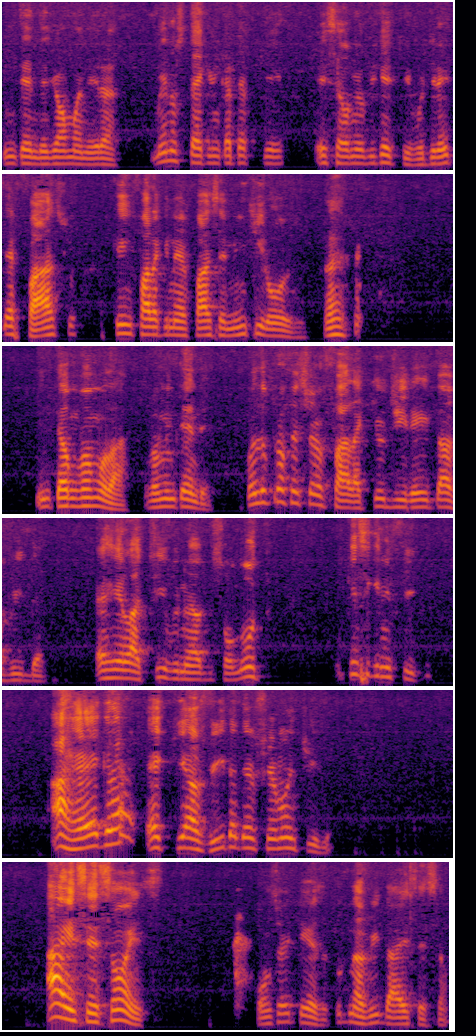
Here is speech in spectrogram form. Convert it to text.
entender de uma maneira menos técnica, até porque esse é o meu objetivo. O direito é fácil, quem fala que não é fácil é mentiroso. Né? Então vamos lá, vamos entender. Quando o professor fala que o direito à vida é relativo e não é absoluto, o que significa? A regra é que a vida deve ser mantida. Há exceções? Com certeza, tudo na vida há exceção.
